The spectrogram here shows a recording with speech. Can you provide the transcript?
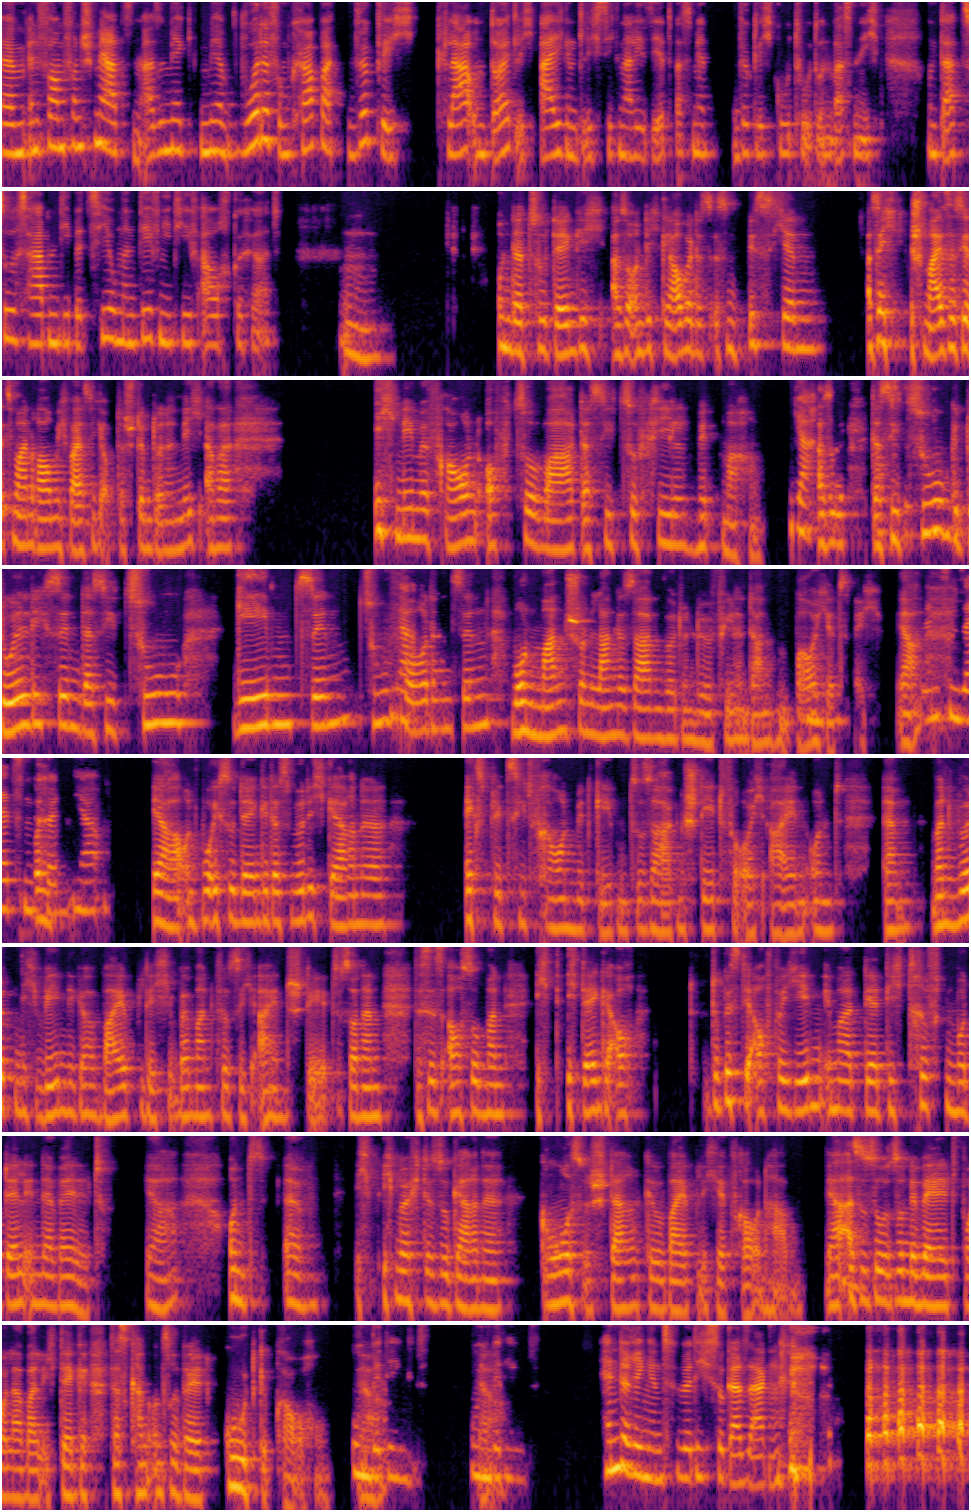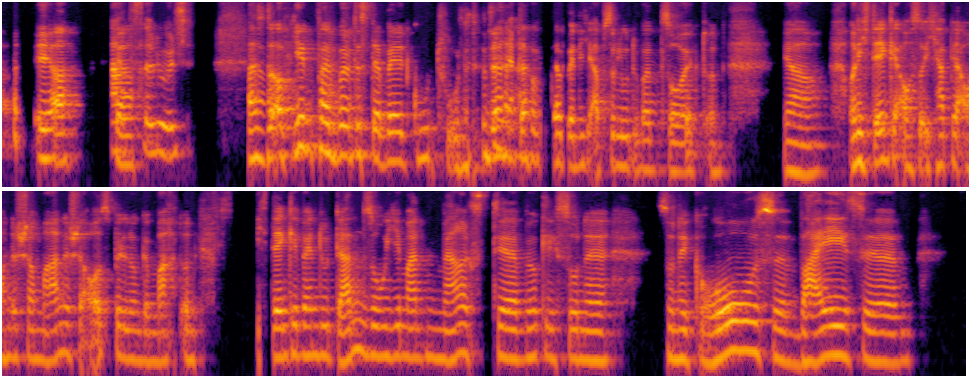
ähm, in Form von Schmerzen. Also mir, mir wurde vom Körper wirklich klar und deutlich eigentlich signalisiert, was mir wirklich gut tut und was nicht. Und dazu haben die Beziehungen definitiv auch gehört. Mhm. Und dazu denke ich, also und ich glaube, das ist ein bisschen, also ich schmeiße es jetzt mal in den Raum, ich weiß nicht, ob das stimmt oder nicht, aber ich nehme Frauen oft so wahr, dass sie zu viel mitmachen. Ja. Also, dass absolut. sie zu geduldig sind, dass sie zu gebend sind, zu ja. fordernd sind, wo ein Mann schon lange sagen würde, nö, vielen Dank, brauche ich mhm. jetzt nicht. Ja. Grenzen setzen und, können, ja. Ja, und wo ich so denke, das würde ich gerne explizit Frauen mitgeben, zu sagen, steht für euch ein und ähm, man wird nicht weniger weiblich, wenn man für sich einsteht, sondern das ist auch so, man, ich, ich denke auch, du bist ja auch für jeden immer, der dich trifft, ein Modell in der Welt. Ja. Und ähm, ich, ich möchte so gerne große, starke weibliche Frauen haben. Ja, also so, so eine Welt voller, weil ich denke, das kann unsere Welt gut gebrauchen. Unbedingt. Ja. Unbedingt. Ja. Händeringend, würde ich sogar sagen. ja. Absolut. Ja. Also auf jeden Fall wird es der Welt gut tun. Da, ja. da, da bin ich absolut überzeugt. Und ja, und ich denke auch so, ich habe ja auch eine schamanische Ausbildung gemacht und ich denke, wenn du dann so jemanden merkst, der wirklich so eine, so eine große, weise,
